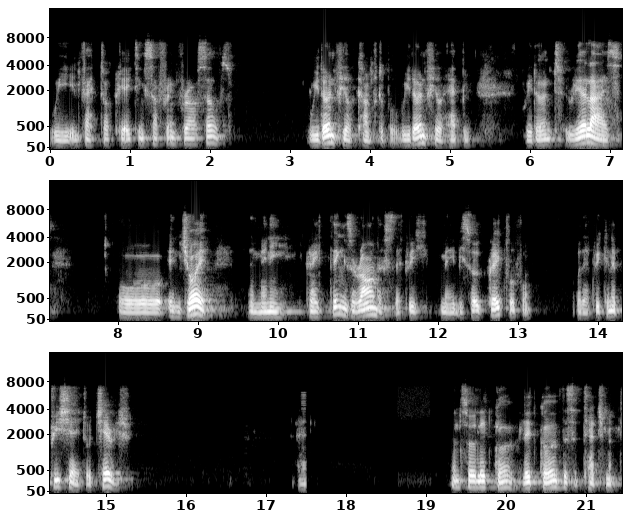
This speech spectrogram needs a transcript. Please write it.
we in fact are creating suffering for ourselves. We don't feel comfortable. We don't feel happy. We don't realize or enjoy the many great things around us that we may be so grateful for or that we can appreciate or cherish. And, and so let go. Let go of this attachment.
